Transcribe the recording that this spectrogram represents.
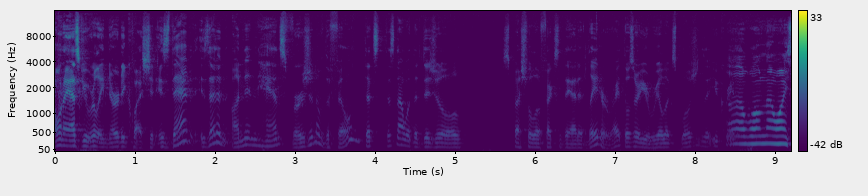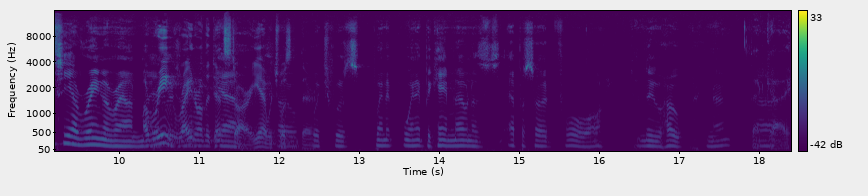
want to ask you a really nerdy question. Is that is that an unenhanced version of the film? That's that's not what the digital special effects that they added later, right? Those are your real explosions that you created. uh, well, no, I see a ring around. A ring original- right around the Death yeah, Star, yeah, which so- wasn't there. Which was when it when it became known as Episode Four, New Hope. You know, That Uh, guy.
